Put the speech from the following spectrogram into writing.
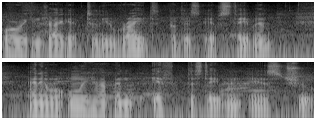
or we can drag it to the right of this if statement, and it will only happen if the statement is true.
